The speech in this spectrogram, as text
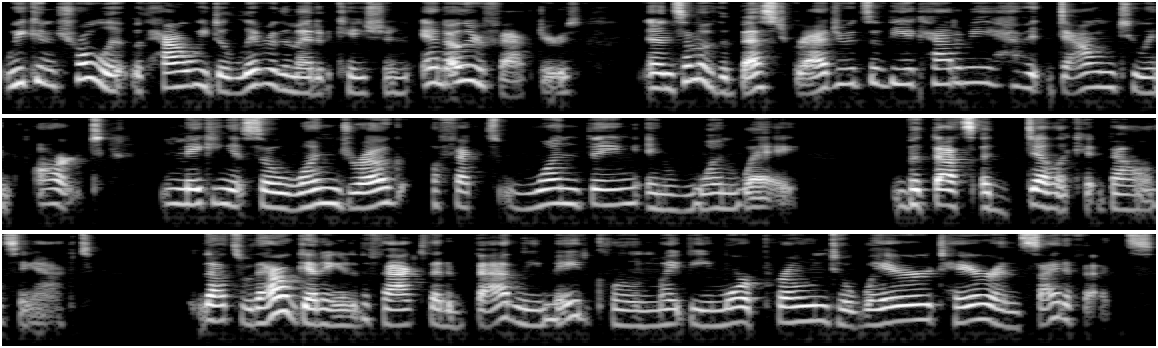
We control it with how we deliver the medication and other factors, and some of the best graduates of the Academy have it down to an art, making it so one drug affects one thing in one way. But that's a delicate balancing act. That's without getting into the fact that a badly made clone might be more prone to wear, tear, and side effects.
